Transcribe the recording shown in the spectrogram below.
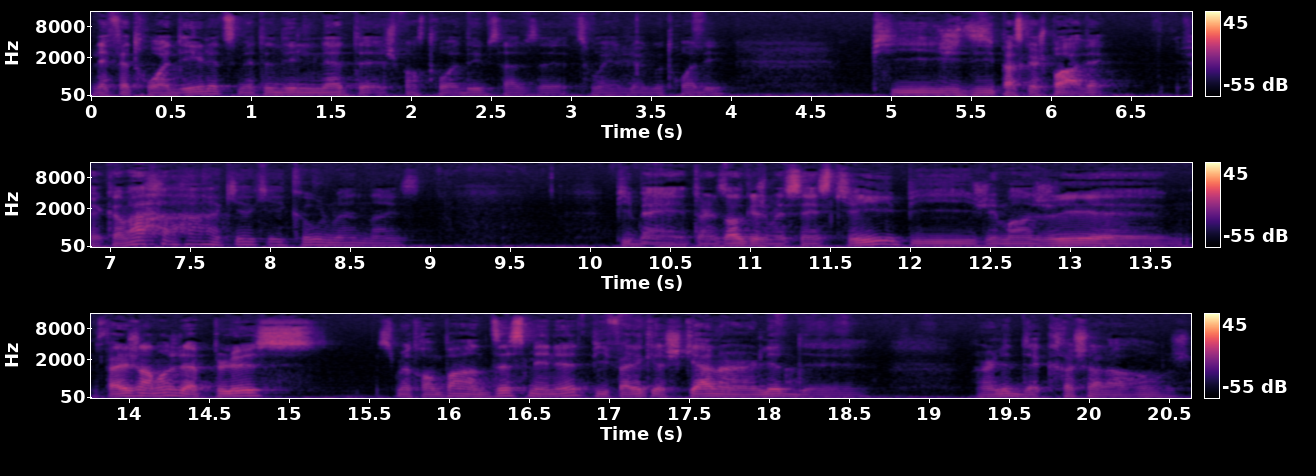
l'effet 3D, là, tu mettais des lunettes, euh, je pense 3D, puis ça faisait, tu voyais le logo 3D. Puis j'ai dit Parce que je pars avec. Il fait comme Ah, ah, ah, ok, ok, cool, man, nice. Puis ben, turns out que je me suis inscrit, puis j'ai mangé. euh, il fallait que j'en mange le plus, si je me trompe pas, en 10 minutes, puis il fallait que je cale un litre de, un litre de croche à l'orange.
